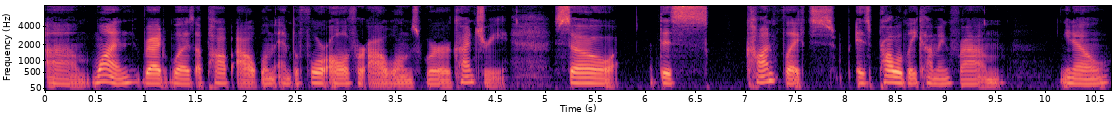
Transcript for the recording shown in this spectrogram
um, one, Red was a pop album, and before all of her albums were country. So this conflict is probably coming from, you know,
